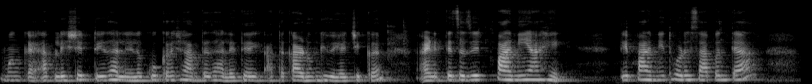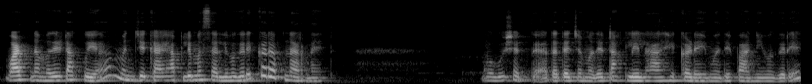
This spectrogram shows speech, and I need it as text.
मग काय आपली शिट्टी झालेलं कुकर शांत झाले ते आता काढून घेऊया चिकन. आणि त्याचं जे पाणी आहे ते पाणी थोडंसं आपण त्या वाटणामध्ये टाकूया. म्हणजे काय आपले मसाले वगैरे करपणार नाहीत. बघू शकता आता त्याच्यामध्ये टाकलेलं आहे कढईमध्ये पाणी वगैरे.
